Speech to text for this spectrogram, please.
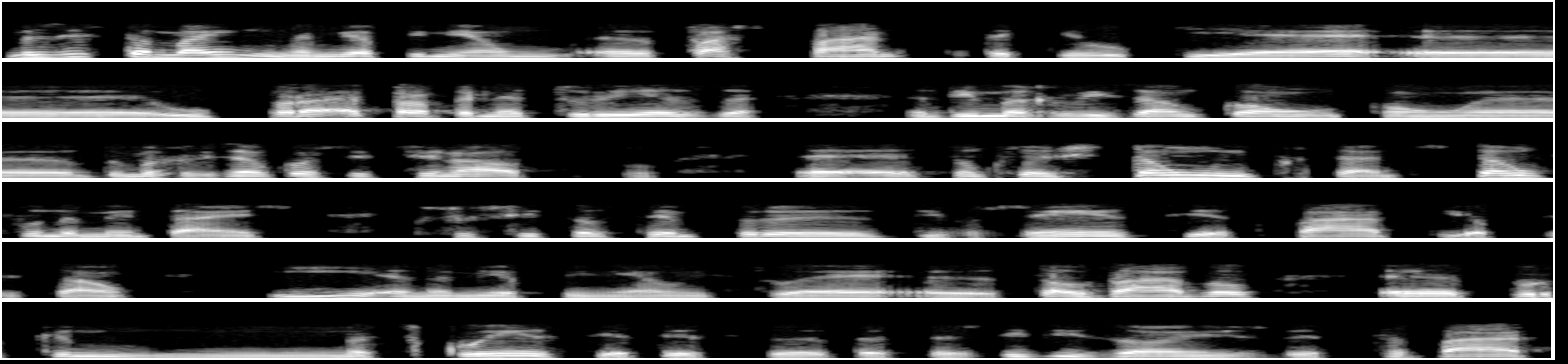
Mas isso também, na minha opinião, eh, faz parte daquilo que é uh, a própria natureza de uma revisão com, com uh, de uma revisão constitucional. Uh, são questões tão importantes, tão fundamentais, que suscitam sempre divergência, debate e oposição e, na minha opinião, isso é saudável eh, porque na sequência desse, dessas divisões, desse debate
